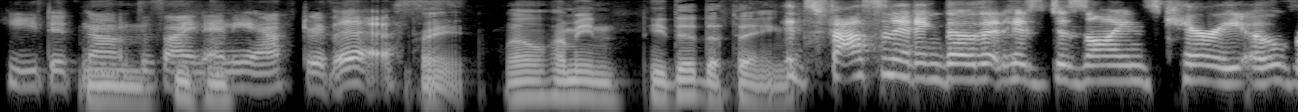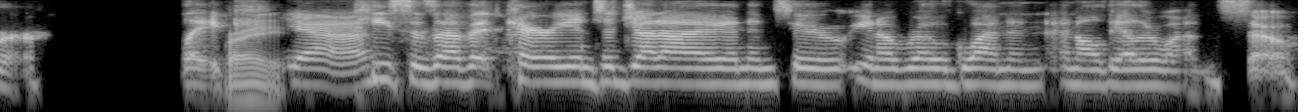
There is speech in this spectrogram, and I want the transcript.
He did not mm-hmm. design any after this. Right. Well, I mean, he did the thing. It's fascinating though that his designs carry over. Like right. yeah. pieces of it carry into Jedi and into, you know, Rogue One and, and all the other ones. So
